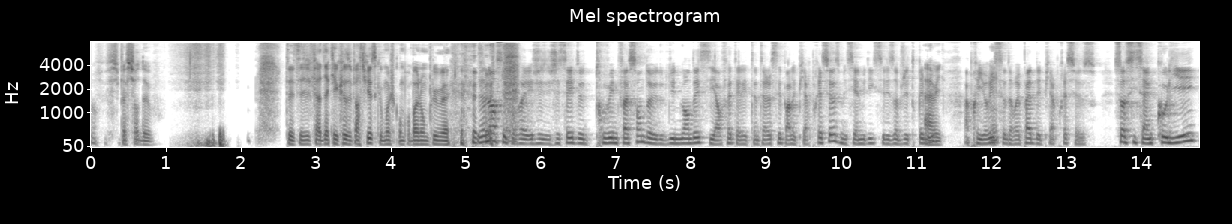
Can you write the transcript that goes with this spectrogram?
Je suis pas sûr de vous. T'essayes de faire dire quelque chose de particulier parce que moi je comprends pas non plus, mais. Non, non, c'est pour. J'essaye de trouver une façon de, de lui demander si en fait elle est intéressée par les pierres précieuses, mais si elle me dit que c'est des objets tribu, Ah oui. a priori Mm. ça devrait pas être des pierres précieuses. Sauf si c'est un collier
